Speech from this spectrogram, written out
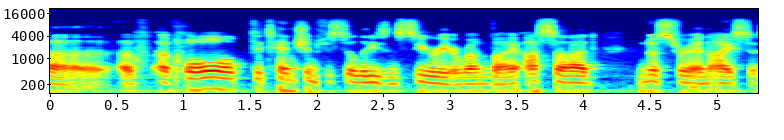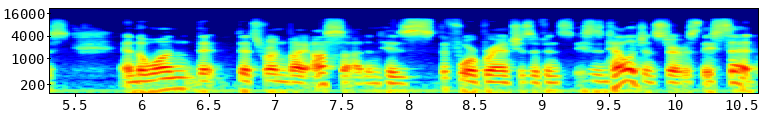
uh, of, of all detention facilities in Syria run by Assad, Nusra, and ISIS. And the one that, that's run by Assad and his the four branches of his intelligence service, they said,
